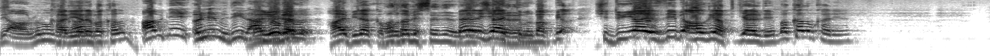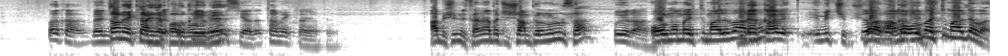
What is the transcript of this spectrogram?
Bir ağırlığın olacak. Kariyere abi. bakalım mı? Abi ne önemli değil Ben abi. yok ben, hayır bir dakika Adam burada bir, istediği ben rica ettim bunu bak bir şimdi dünyayız diye bir algı yaptık geldi. Bakalım kariyere. Bak abi ben Tam ekran yapalım onu bir. ya da tam ekran yapıyorum. Abi şimdi Fenerbahçe şampiyon olursa Buyur abi. olmama ihtimali var bir dakika mı? abi Ümitçim şuna Var bir ama bakabilir olma misin? ihtimali de var.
